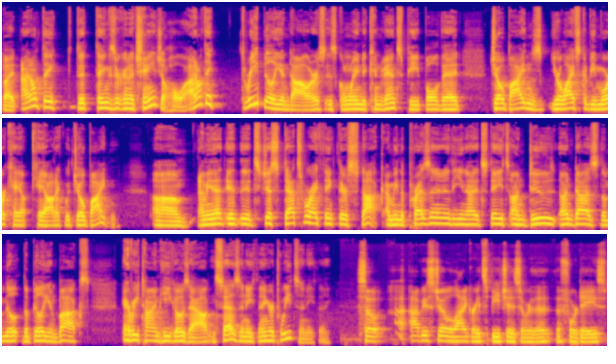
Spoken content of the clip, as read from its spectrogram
but I don't think that things are going to change a whole lot. I don't think three billion dollars is going to convince people that Joe Biden's your life's could be more chaotic with Joe Biden. Um, I mean, it, it's just that's where I think they're stuck. I mean, the president of the United States undo, undoes the mil, the billion bucks every time he goes out and says anything or tweets anything. So, obvious, Joe, a lot of great speeches over the, the four days.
